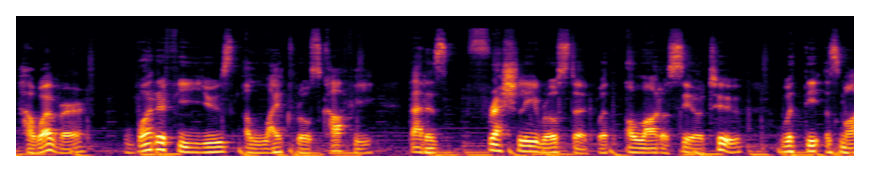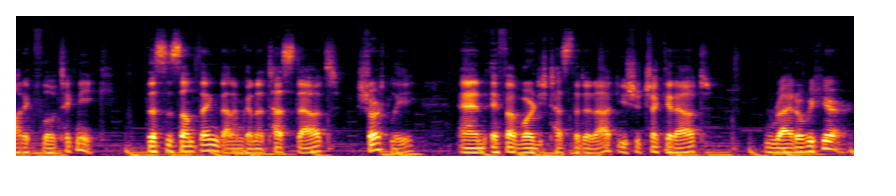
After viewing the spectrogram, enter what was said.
However, what if you use a light roast coffee that is freshly roasted with a lot of CO2 with the osmotic flow technique? This is something that I'm gonna test out shortly. And if I've already tested it out, you should check it out right over here.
